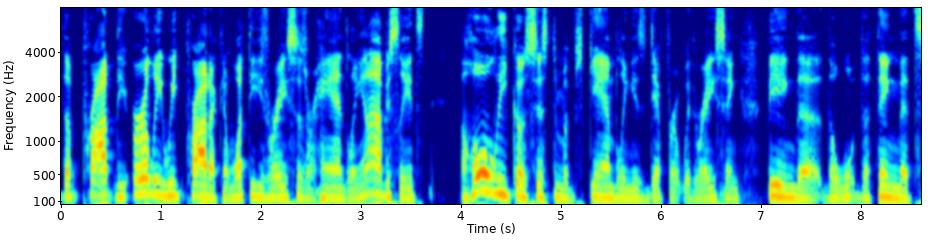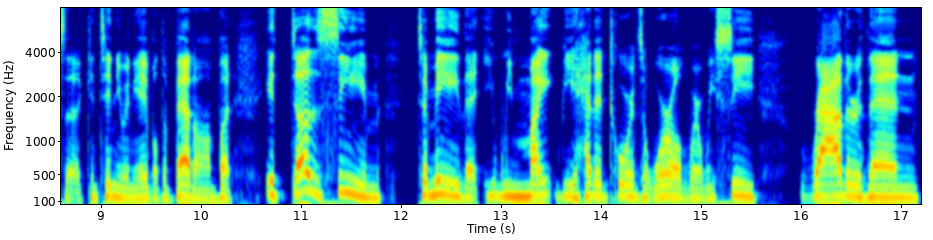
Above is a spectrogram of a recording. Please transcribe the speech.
the prod the early week product and what these races are handling, and obviously it's the whole ecosystem of gambling is different with racing being the the the thing that's uh, continuing able to bet on but it does seem to me that we might be headed towards a world where we see rather than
